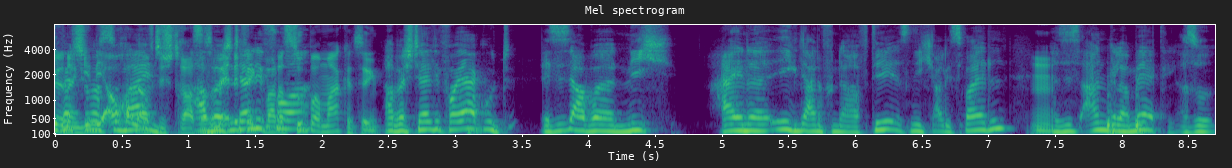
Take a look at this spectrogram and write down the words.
Ja, dann gehen die auch alle auf die Straße. Aber Also Im Endeffekt dir war das vor- super Marketing. Aber stell dir vor, ja gut, es ist aber nicht eine, irgendeine von der AfD, ist nicht Alice Weidel, Mhm. es ist Angela Merkel, also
